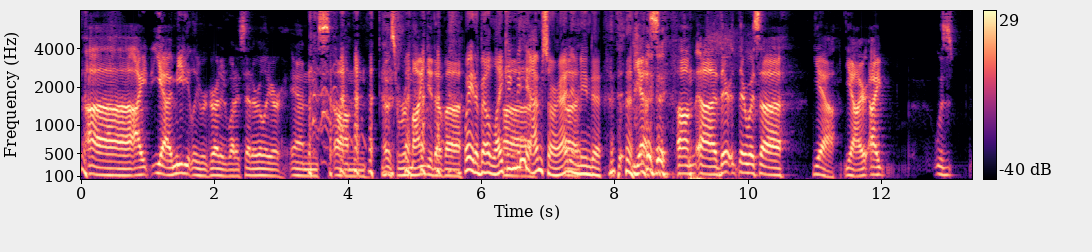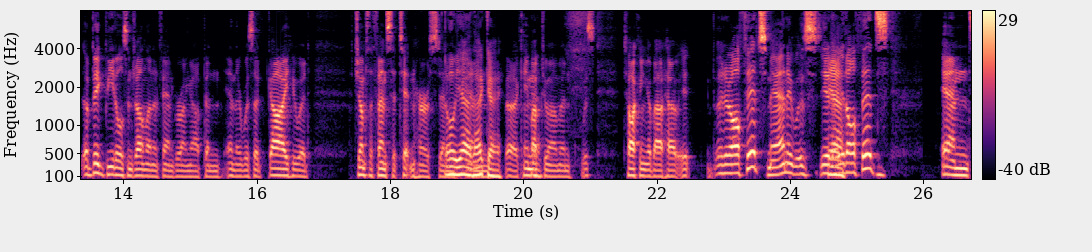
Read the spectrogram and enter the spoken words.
uh, I yeah immediately regretted what I said earlier, and um, I was reminded of a Wait, about liking me? I'm sorry, I didn't mean to. yes. Um, uh, there there was a yeah yeah I, I was a big Beatles and John Lennon fan growing up, and and there was a guy who had jumped the fence at Tittenhurst. And, Oh, yeah, that guy. uh, came up to him and was talking about how it but it all fits, man. It was it, Yeah. it all fits, and.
